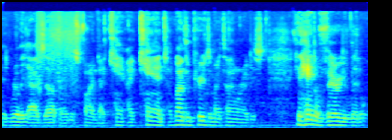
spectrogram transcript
it really adds up, and I just find I can't I can't I've gone through periods of my time where I just can handle very little.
